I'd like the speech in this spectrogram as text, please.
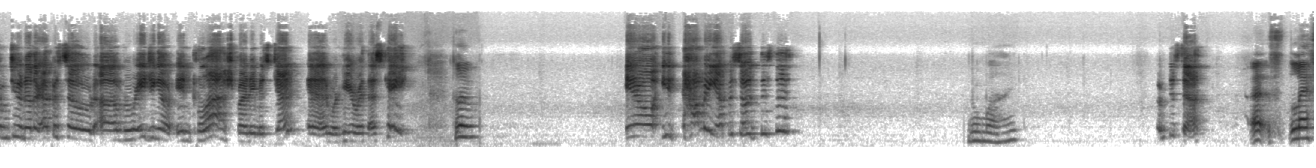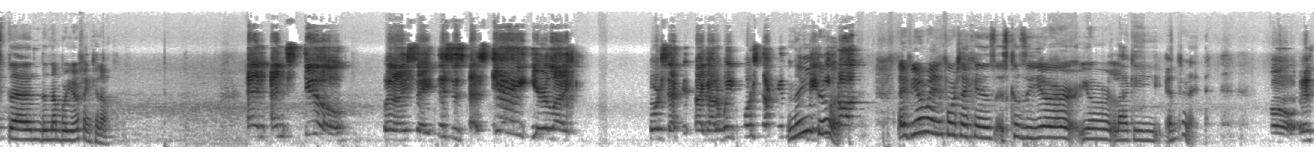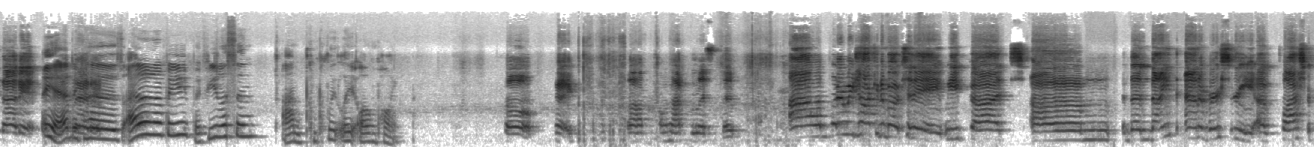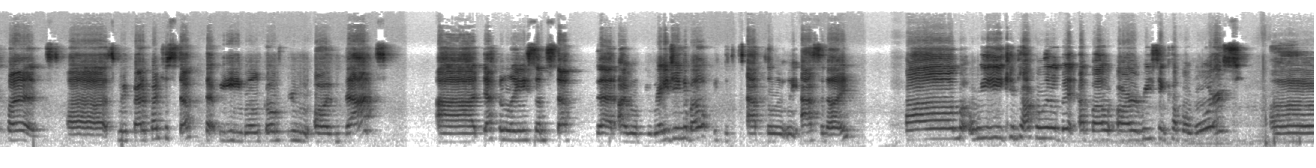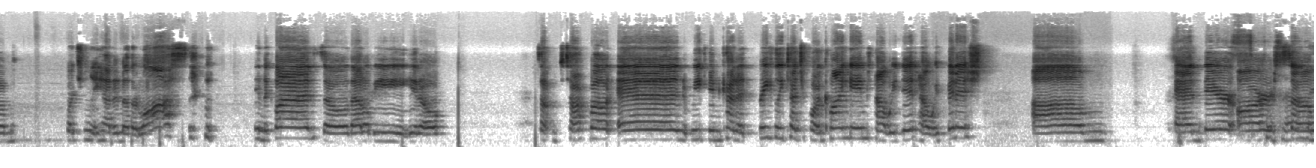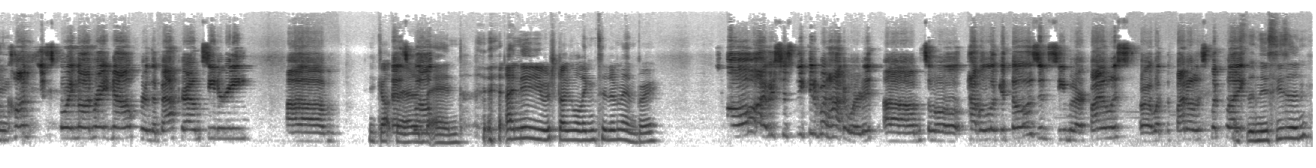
welcome to another episode of Raging Out in Kalash. My name is Jen, and we're here with SK. Hello. You know, you, how many episodes is this? Oh Why? I'm just asking. It's less than the number you're thinking of. And and still, when I say this is SK, you're like four seconds. I gotta wait four seconds. No, you maybe don't. not. If you're waiting four seconds, it's because of your your laggy internet. Oh, is that it? Yeah, Is that it? because I don't know about you, but if you listen, I'm completely on point. Oh, okay. Uh, I'll have to listen. Um, what are we talking about today? We've got um, the ninth anniversary of Clash of Clans. Uh, so we've got a bunch of stuff that we will go through on that. Uh, definitely some stuff that I will be raging about because it's absolutely asinine. Um, we can talk a little bit about our recent couple wars. Um, fortunately had another loss in the clan, so that'll be, you know, something to talk about. And we can kind of briefly touch upon clan games, how we did, how we finished. Um, and there are some contests going on right now for the background scenery. Um, You got there in the end. I knew you were struggling to remember. Oh, I was just thinking about how to word it. Um, so we'll have a look at those and see what our finalists, uh, what the finalists look like. It's the new season.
